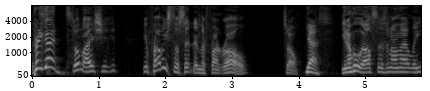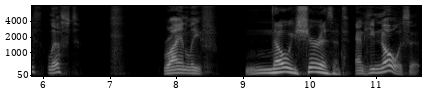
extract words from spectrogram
Pretty good. Still nice. You could, you're probably still sitting in the front row. So yes, you know who else isn't on that leaf, list? Ryan Leaf, no, he sure isn't. and he knows it.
